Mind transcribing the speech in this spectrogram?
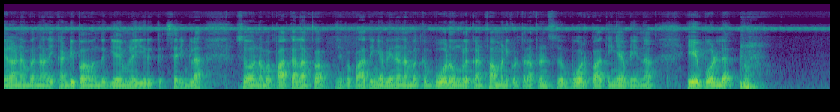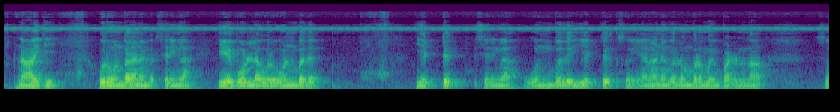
ஏழாம் நம்பர் நாளைக்கு கண்டிப்பாக வந்து கேமில் இருக்குது சரிங்களா? ஸோ நம்ம பார்த்தலாம் இப்போ. இப்போ பார்த்தீங்க அப்படின்னா நமக்கு போர்டு உங்களுக்கு கன்ஃபார்ம் பண்ணி கொடுத்துறேன் ஃப்ரெண்ட்ஸ் போர்டு பார்த்தீங்க அப்படின்னா ஏ போர்டில் நாளைக்கு ஒரு ஒன்பதாம் நம்பர் சரிங்களா? ஏ போர்டில் ஒரு ஒன்பது எட்டு சரிங்களா? ஒன்பது எட்டு. ஸோ ஏழாம் நம்பர் ரொம்ப ரொம்ப இம்பார்ட்டன்ட் தான். ஸோ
